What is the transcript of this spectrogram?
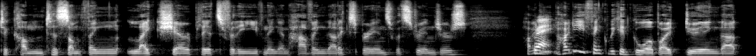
to come to something like share plates for the evening and having that experience with strangers. How, right. do, how do you think we could go about doing that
